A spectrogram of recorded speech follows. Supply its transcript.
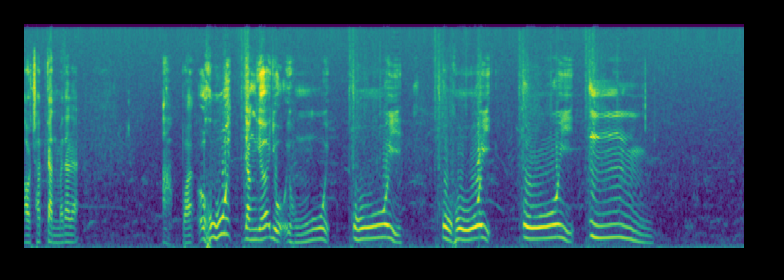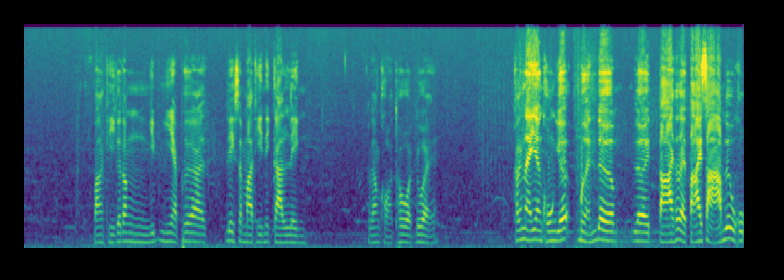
เอาช็อตกันมาได้แล้วอะวะโอ้โหยังเยอะอยู่โอ้โหโอ้ยโอ้โหโอ้ยอืมบางทีก็ต้องยิบเงียบเพื่อเรียกสมาธิในการเล็ง ก็ต้องขอโทษด้วย ข้างในยังคงเยอะเหมือนเดิมเลยตายเท่าไหร่ตายสามเลยโอ้โห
